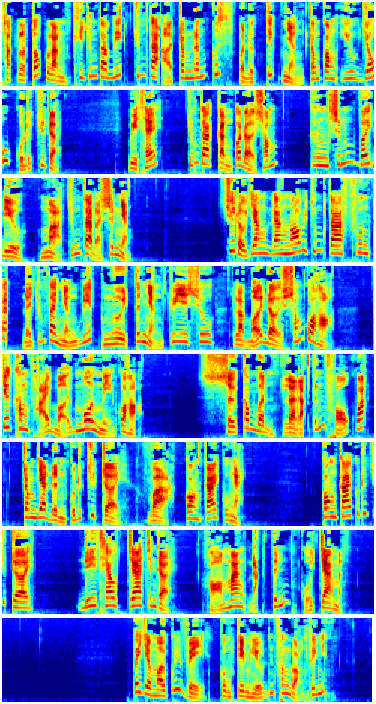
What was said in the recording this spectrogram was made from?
Thật là tốt lành khi chúng ta biết chúng ta ở trong Đấng Christ và được tiếp nhận trong con yêu dấu của Đức Chúa Trời. Vì thế, chúng ta cần có đời sống cưng xứng với điều mà chúng ta đã xưng nhận. Sứ đồ dân đang nói với chúng ta phương cách để chúng ta nhận biết người tin nhận Chúa Giêsu là bởi đời sống của họ, chứ không phải bởi môi miệng của họ. Sự công bình là đặc tính phổ quát trong gia đình của Đức Chúa Trời và con cái của Ngài. Con cái của Đức Chúa Trời đi theo cha trên trời, họ mang đặc tính của cha mình. Bây giờ mời quý vị cùng tìm hiểu đến phân đoạn thứ nhất.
